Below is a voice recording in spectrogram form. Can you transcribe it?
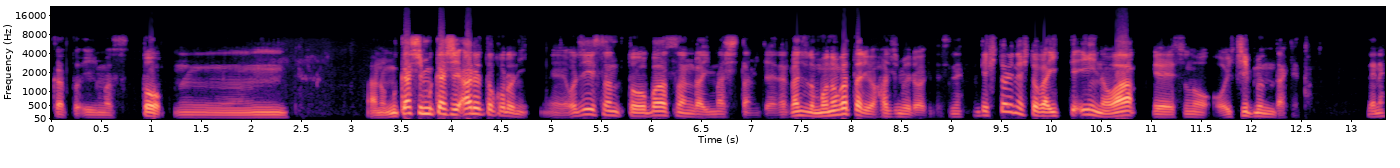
かと言いますと、うーん、あの、昔々あるところに、えおじいさんとおばあさんがいましたみたいな感じの物語を始めるわけですね。で、一人の人が言っていいのは、えその一文だけと。でね、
